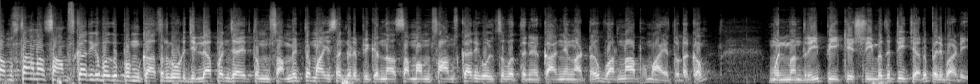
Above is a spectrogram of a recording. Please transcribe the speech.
സംസ്ഥാന സാംസ്കാരിക വകുപ്പും കാസർഗോഡ് ജില്ലാ പഞ്ചായത്തും സംയുക്തമായി സംഘടിപ്പിക്കുന്ന സമം സാംസ്കാരികോത്സവത്തിന് കാഞ്ഞങ്ങാട്ട് വർണാഭമായ തുടക്കം. മുൻമന്ത്രി പി കെ ശ്രീമതി ടീച്ചർ പരിപാടി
